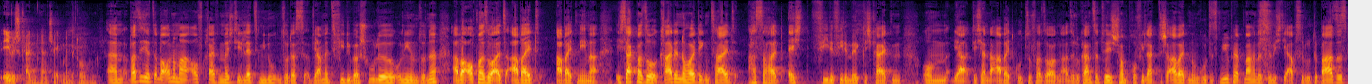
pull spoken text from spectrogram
Ewigkeiten kein Shake mehr getrunken. Ähm, was ich jetzt aber auch nochmal aufgreifen möchte, die letzten Minuten, so dass wir haben jetzt viel über Schule, Uni und so, ne? Aber auch mal so als Arbeit, Arbeitnehmer. Ich sag mal so, gerade in der heutigen Zeit hast du halt echt viele, viele Möglichkeiten, um ja, dich an der Arbeit gut zu versorgen. Also du kannst natürlich schon prophylaktisch arbeiten und ein gutes Meal Prep machen. Das ist für mich die absolute Basis,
